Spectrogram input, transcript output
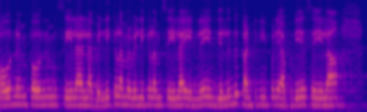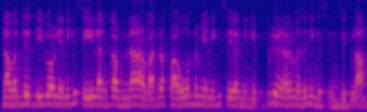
பௌர்ணமி பௌர்ணமி செய்யலாம். இல்லை வெள்ளிக்கிழமை வெள்ளிக்கிழமை செய்யலாம். இல்லை இதுலேருந்து கண்டினியூ பண்ணி அப்படியே செய்யலாம். நான் வந்து தீபாவளி அன்றைக்கி செய்யலாங்க அப்படின்னா வர்ற பௌர்ணமி அன்றைக்கி செய்யலாம். நீங்கள் எப்படி வேணாலும் வந்து நீங்கள் செஞ்சுக்கலாம்.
